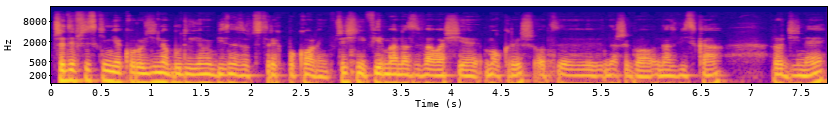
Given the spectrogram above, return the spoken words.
Przede wszystkim jako rodzina budujemy biznes od czterech pokoleń. Wcześniej firma nazywała się Mokrysz od y, naszego nazwiska rodziny.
